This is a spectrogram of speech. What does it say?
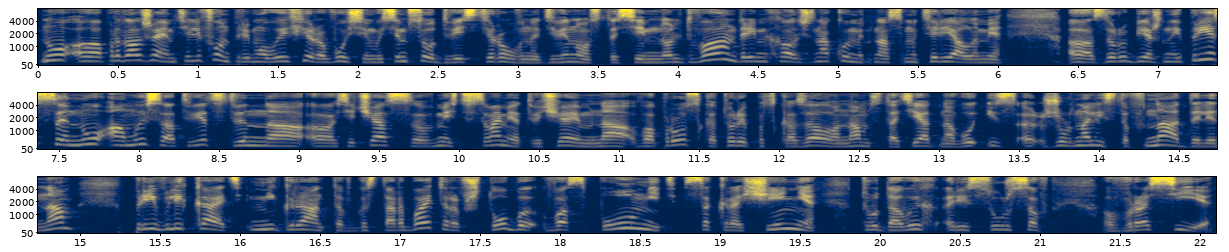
Ну, а, продолжаем. Телефон прямого эфира 8 800 200 ровно 9702. Андрей Михайлович знакомит нас с материалами а, зарубежной прессы. Ну, а мы, соответственно, а, сейчас вместе с вами отвечаем на вопрос, который подсказала нам статья одного из журналистов. Надо ли нам привлекать мигрантов-гастарбайтеров, чтобы восполнить сокращение трудовых ресурсов в России?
